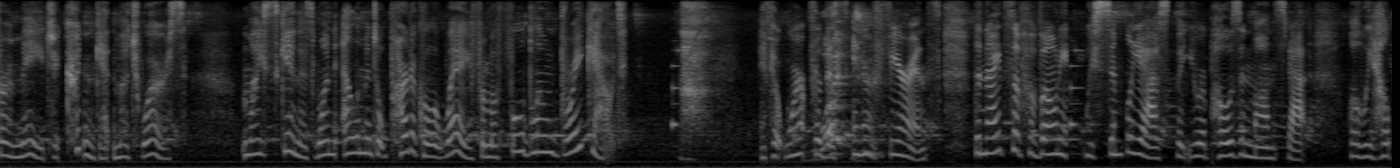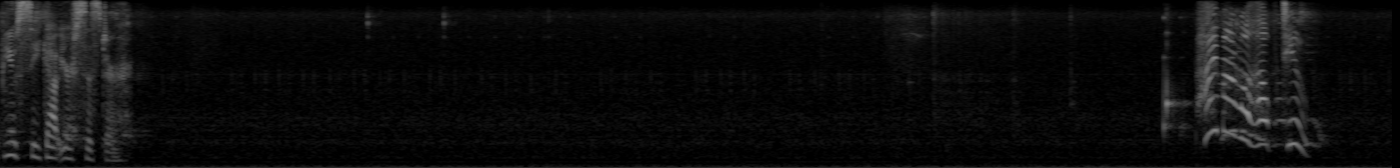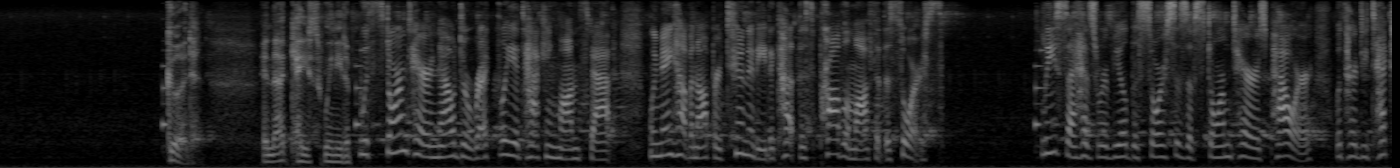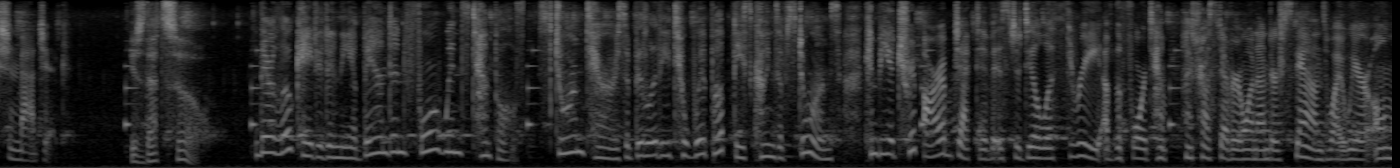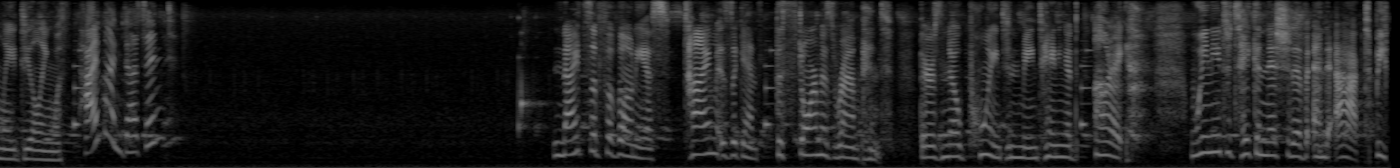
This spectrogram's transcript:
For a mage, it couldn't get much worse. My skin is one elemental particle away from a full-blown breakout. If it weren't for this interference, the Knights of Favonius, we simply ask that you repose in Mondstadt while we help you seek out your sister. Paimon will help too. Good. In that case, we need a... With Storm Terror now directly attacking Mondstadt, we may have an opportunity to cut this problem off at the source. Lisa has revealed the sources of Storm Terror's power with her detection magic. Is that so? They're located in the abandoned Four Winds temples. Storm Terror's ability to whip up these kinds of storms can be a trip. Our objective is to deal with three of the four temples. I trust everyone understands why we are only dealing with Paimon doesn't. Knights of Favonius. Time is against. The storm is rampant. There's no point in maintaining a. All right, we need to take initiative and act. Be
